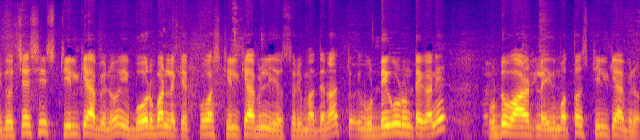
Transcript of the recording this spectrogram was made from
ఇది వచ్చేసి స్టీల్ క్యాబిన్. ఈ బోర్ బండ్లకు ఎక్కువ స్టీల్ క్యాబిన్ చేస్తారు ఈ మధ్యన. వుడ్ కూడా ఉంటాయి కానీ వుడ్ వాడట్లేదు. ఇది మొత్తం స్టీల్ క్యాబిన్.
